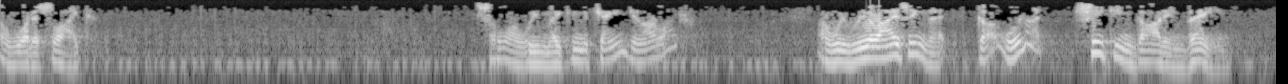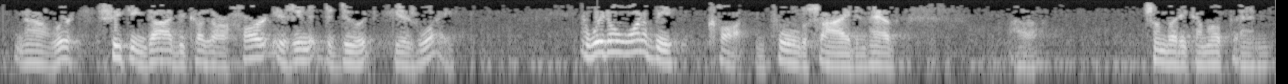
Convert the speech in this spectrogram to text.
of what it's like. So are we making the change in our life? Are we realizing that God, we're not seeking God in vain? Now, we're seeking God because our heart is in it to do it His way. And we don't want to be caught and pulled aside and have uh, somebody come up and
